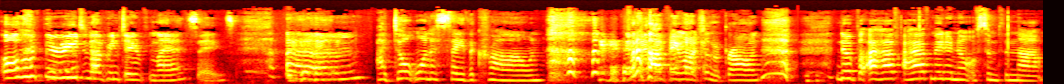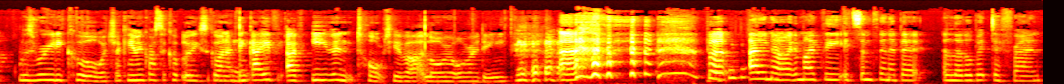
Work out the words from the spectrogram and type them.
all of the reading I've been doing for my essays. Um, I don't want to say The Crown, but I have been watching The Crown. No, but I have I have made a note of something that was really cool, which I came across a couple of weeks ago, and I think I've I've even talked to you about it, Laura, already. Uh, but I don't know, it might be it's something a bit a little bit different.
